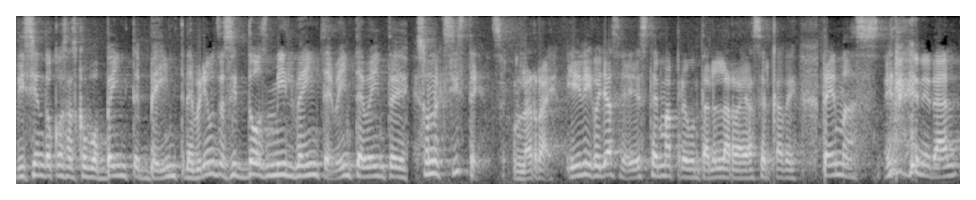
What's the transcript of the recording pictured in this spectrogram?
diciendo cosas como 2020, deberíamos decir 2020, 2020. Eso no existe según la RAE. Y digo, ya sé, es tema preguntarle a la RAE acerca de temas en general.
